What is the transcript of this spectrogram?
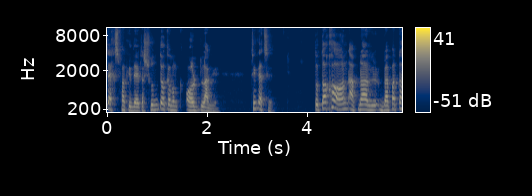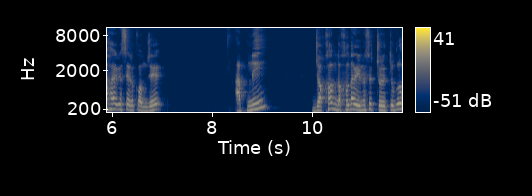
ট্যাক্স ফাঁকি দেয়, এটা শুনতেও কেমন অড লাগে, ঠিক আছে? তো তখন আপনার ব্যাপারটা হয়ে গেছে এরকম যে আপনি যখন দখলদার ইউনুসের চরিত্রগুলো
